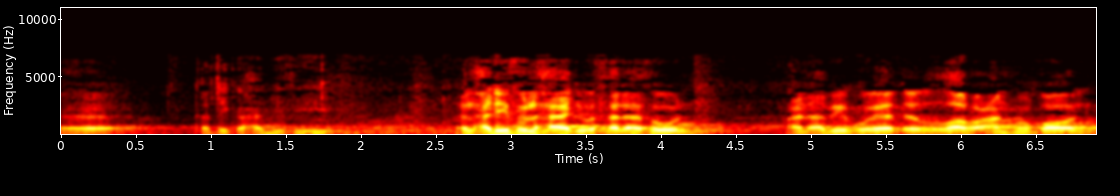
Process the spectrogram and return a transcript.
eh, katika hadithi hii الحديث الحادي وثلاثون عن أبي هريرة رضي الله عنه قال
